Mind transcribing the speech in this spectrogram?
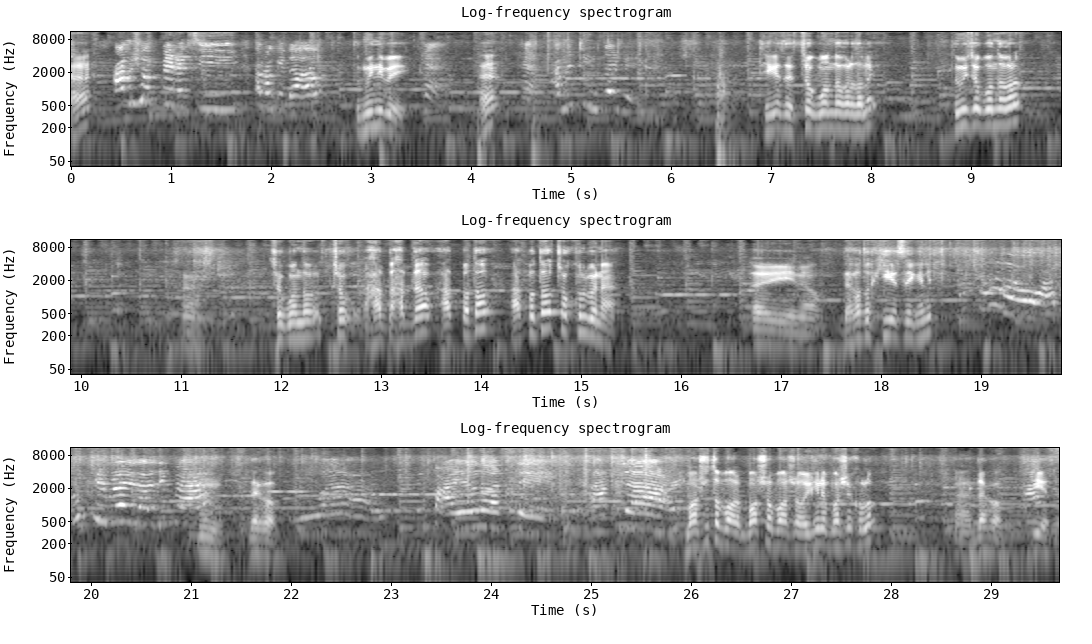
হ্যাঁ? তুমি নিবে? হ্যাঁ। হ্যাঁ? হ্যাঁ ঠিক আছে চোখ বন্ধ করো তাহলে। তুমি চোখ বন্ধ করো। হ্যাঁ। চোখ বন্ধ করো। চোখ হাত হাত দাও হাত পাতাও হাত পাতাও চোখ খুলবে না। এই নাও। দেখো তো কি আছে এখানে। হুম দেখো। বসো তো বসো বসো। ওইখানে বসে খোলো। হ্যাঁ দেখো কি আছে।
